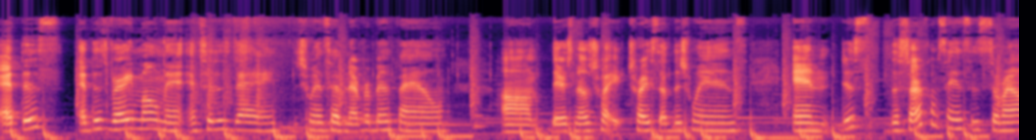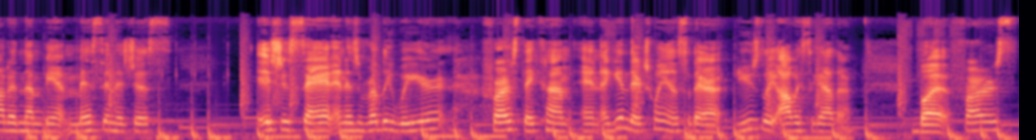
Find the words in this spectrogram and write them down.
at this at this very moment and to this day, the twins have never been found. Um, there's no tra- trace of the twins, and just the circumstances surrounding them being missing is just it's just sad and it's really weird. First, they come and again they're twins, so they're usually always together. But first,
